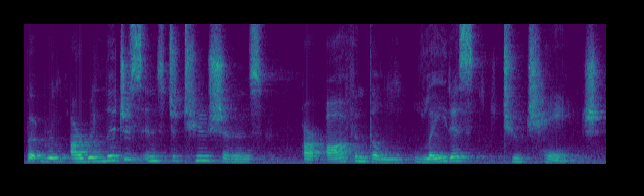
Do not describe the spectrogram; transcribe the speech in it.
But re- our religious institutions are often the latest to change.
